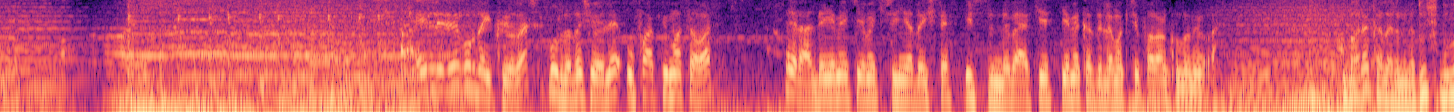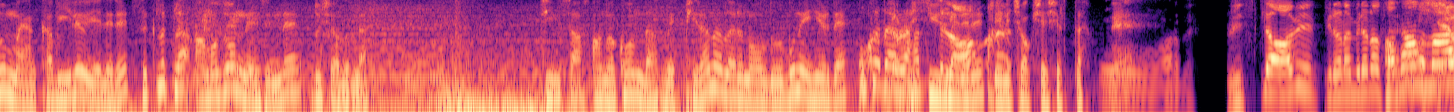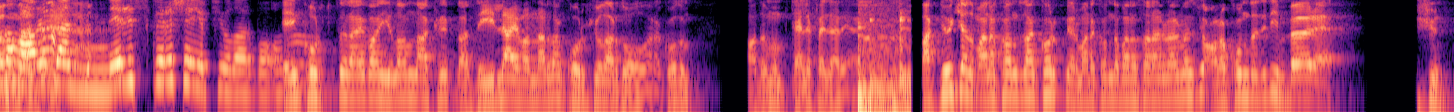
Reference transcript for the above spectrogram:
Ellerini burada yıkıyorlar. Burada da şöyle ufak bir masa var. Herhalde yemek yemek için ya da işte üstünde belki yemek hazırlamak için falan kullanıyorlar. Barakalarında duş bulunmayan kabile üyeleri sıklıkla Amazon nehrinde duş alırlar. Timsah, anakonda ve piranaların olduğu bu nehirde bu kadar Ya rahat riskli yüzmeleri la. beni çok şaşırttı. Ne? Oo, harbi. Riskli abi. Pirana mirana Bir saldırmış. şey Adamlar da olmaz. harbiden ne risklere şey yapıyorlar bu. En korktukları hayvan yılanla akrepla. Zehirli hayvanlardan korkuyorlar doğal olarak oğlum. Adamım telef eder yani. Bak diyor ki adam anakondadan korkmuyorum. Anakonda bana zarar vermez diyor. Anakonda dediğim böyle. Düşün.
